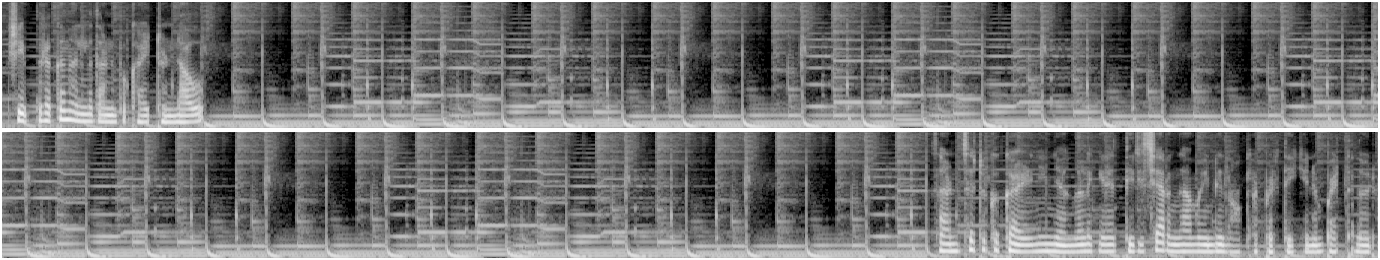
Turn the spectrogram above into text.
പക്ഷെ ഇപ്പോഴൊക്കെ നല്ല തണുപ്പൊക്കെ ആയിട്ടുണ്ടാവും. സൺസെറ്റ് ഒക്കെ കഴിഞ്ഞ് ഞങ്ങളിങ്ങനെ തിരിച്ചിറങ്ങാൻ വേണ്ടി നോക്കിയപ്പോഴത്തേക്കിനും പെട്ടെന്ന് ഒരു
